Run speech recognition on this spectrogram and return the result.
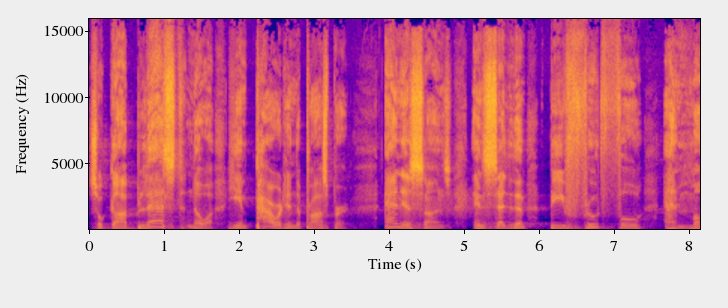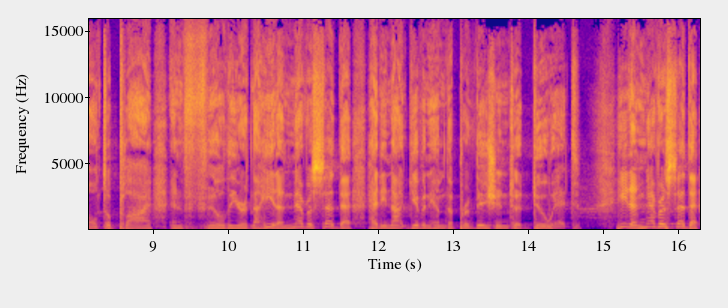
So God blessed Noah. He empowered him to prosper and his sons and said to them, Be fruitful and multiply and fill the earth. Now, he'd have never said that had he not given him the provision to do it. He'd have never said that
